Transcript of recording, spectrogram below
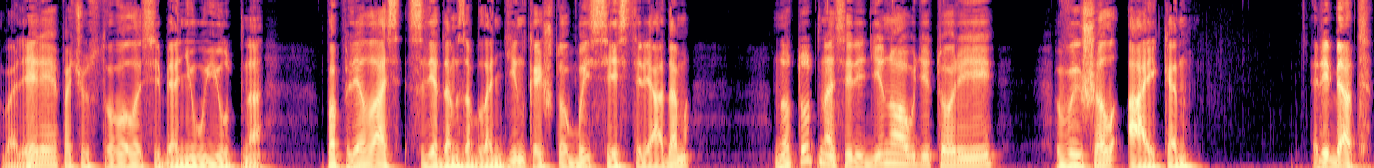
Валерия почувствовала себя неуютно, поплелась следом за блондинкой, чтобы сесть рядом, но тут на середину аудитории вышел Айкен. «Ребят,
